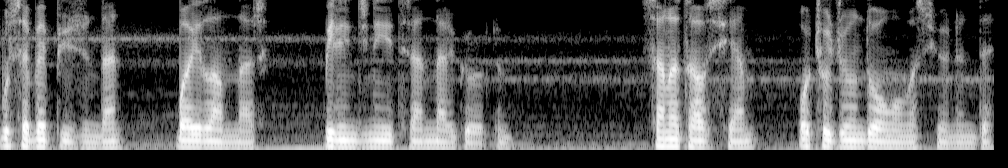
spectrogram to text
Bu sebep yüzünden bayılanlar, bilincini yitirenler gördüm. Sana tavsiyem o çocuğun doğmaması yönünde.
